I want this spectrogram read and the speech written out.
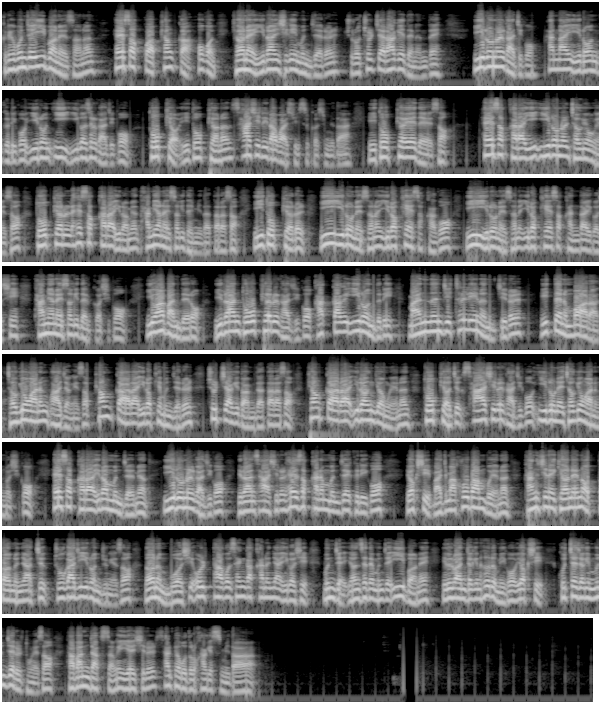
그리고 문제 2번에서는 해석과 평가 혹은 견해 이런 식의 문제를 주로 출제를 하게 되는데 이론을 가지고 하나의 이론 그리고 이론 2 이것을 가지고 도표, 이 도표는 사실이라고 할 수 있을 것입니다. 이 도표에 대해서 해석하라 이 이론을 적용해서 도표를 해석하라 이러면 다면 해석이 됩니다. 따라서 이 도표를 이 이론에서는 이렇게 해석하고 이 이론에서는 이렇게 해석한다 이것이 다면 해석이 될 것이고 이와 반대로 이러한 도표를 가지고 각각의 이론들이 맞는지 틀리는지를 이때는 뭐하라? 적용하는 과정에서 평가하라 이렇게 문제를 출제하기도 합니다. 따라서 평가하라 이런 경우에는 도표 즉 사실을 가지고 이론에 적용하는 것이고 해석하라 이런 문제면 이론을 가지고 이러한 사실을 해석하는 문제 그리고 역시 마지막 후반부에는 당신의 견해는 어떠느냐, 즉 두 가지 이론 중에서 너는 무엇이 옳다고 생각하느냐 이것이 문제, 연세대 문제 2번의 일반적인 흐름이고 역시 구체적인 문제를 통해서 답안 작성의 예시를 살펴보도록 하겠습니다.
